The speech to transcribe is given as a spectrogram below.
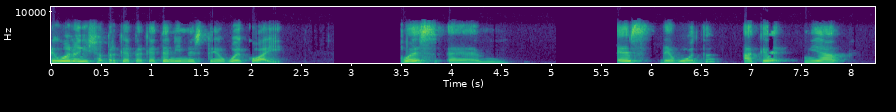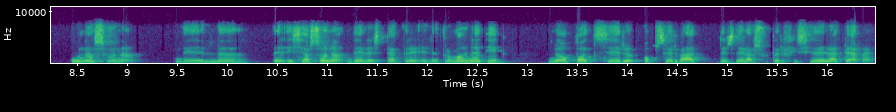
I, bueno, i això per què? Per què tenim este hueco ahí? Pues, eh, és degut a que n'hi ha una zona del, aquesta zona de l'espectre electromagnètic no pot ser observat des de la superfície de la Terra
